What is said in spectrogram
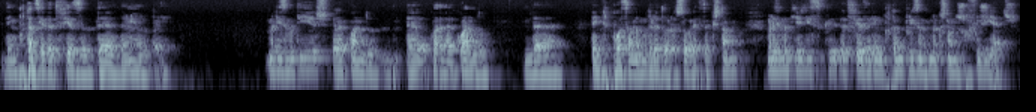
da importância da defesa da, da União Europeia. Marisa Matias, eh, quando, eh, eh, quando da, da interpelação da moderadora sobre essa questão, Marisa Matias disse que a defesa era importante, por exemplo, na questão dos refugiados.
